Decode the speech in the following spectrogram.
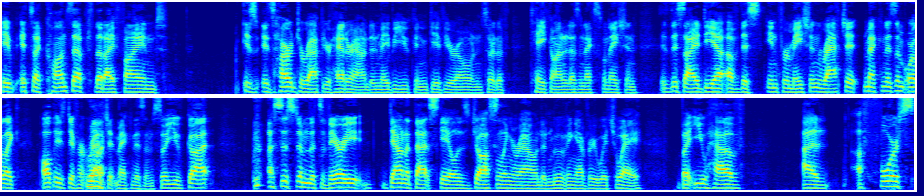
it, it's a concept that I find is is hard to wrap your head around, and maybe you can give your own sort of take on it as an explanation. Is this idea of this information ratchet mechanism, or like all these different right. ratchet mechanisms? So you've got a system that's very down at that scale is jostling around and moving every which way, but you have a a force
